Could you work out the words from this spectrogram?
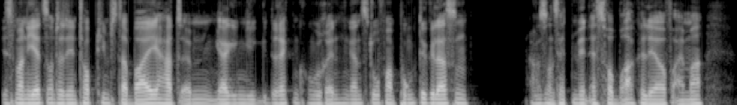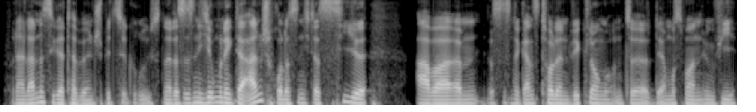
ist man jetzt unter den Top-Teams dabei, hat ähm, ja gegen die direkten Konkurrenten ganz doof mal Punkte gelassen. Aber sonst hätten wir einen SV Brakel, der auf einmal von der Landesliga-Tabellenspitze grüßt. Ne? Das ist nicht unbedingt der Anspruch, das ist nicht das Ziel. Aber ähm, das ist eine ganz tolle Entwicklung und äh, der muss man irgendwie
